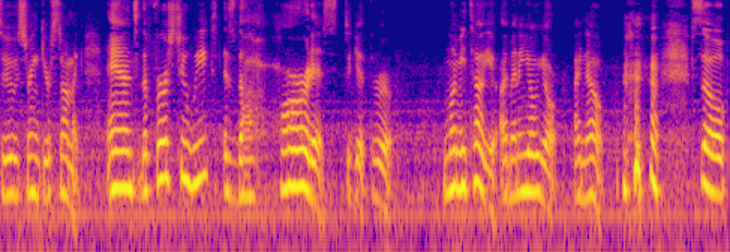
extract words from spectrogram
to shrink your stomach. And the first two weeks is the hardest to get through. Let me tell you, I've been a yo-yo. I know. so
